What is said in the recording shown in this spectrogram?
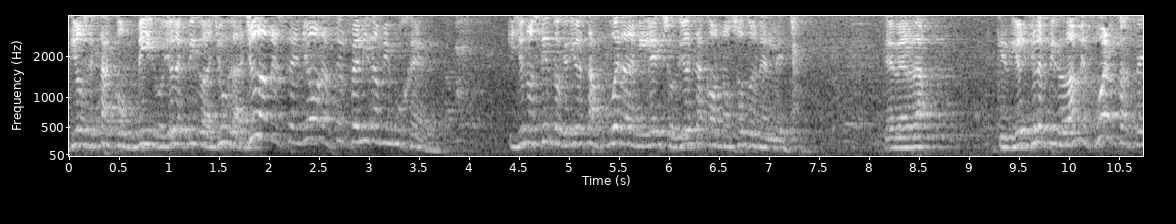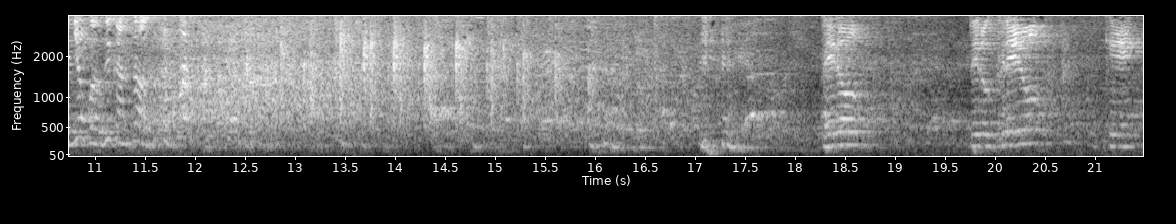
Dios está conmigo, yo le pido ayuda. Ayúdame Señor a hacer feliz a mi mujer. Y yo no siento que Dios está fuera de mi lecho, Dios está con nosotros en el lecho. De verdad. Que Dios, yo le pido, dame fuerza, Señor, cuando estoy cansado, dame fuerza. Pero, pero creo que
